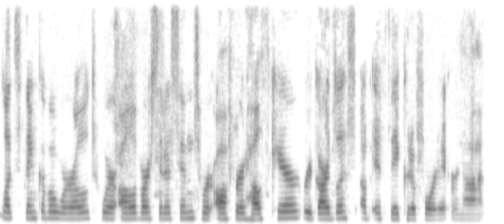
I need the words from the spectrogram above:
Let's think of a world where all of our citizens were offered health care regardless of if they could afford it or not.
